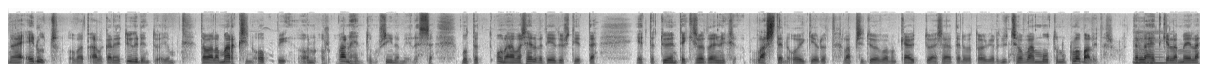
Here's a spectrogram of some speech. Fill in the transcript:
nämä edut ovat alkaneet yhdentyä ja tavallaan Marksin oppi on vanhentunut siinä mielessä. Mutta on aivan selvä tietysti, että, että työntekijät, esimerkiksi lasten oikeudet, lapsityövoiman käyttöä säätelevät oikeudet, nyt se on vain muuttunut globaalitasolla. Tällä mm-hmm. hetkellä meillä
